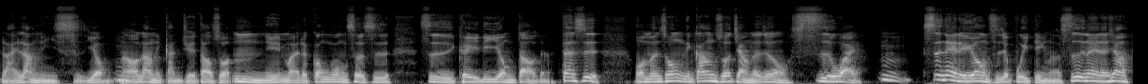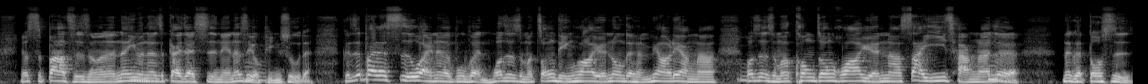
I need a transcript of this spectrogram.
来让你使用，然后让你感觉到说，嗯，你买的公共设施是可以利用到的。但是我们从你刚刚所讲的这种室外，嗯，室内的游泳池就不一定了。室内的像有 SPA 池什么的，那因为那是盖在室内，那是有平数的。可是盖在室外那个部分，或者什么中庭花园弄得很漂亮啊，或者什么空中花园啊、晒衣场啊，这个。那个都是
